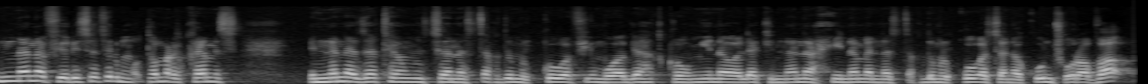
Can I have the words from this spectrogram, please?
إننا في رسالة المؤتمر الخامس إننا ذات يوم سنستخدم القوة في مواجهة قومنا ولكننا حينما نستخدم القوة سنكون شرفاء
